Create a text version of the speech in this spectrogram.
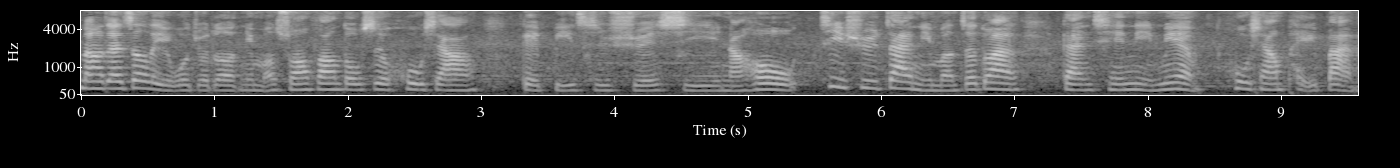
那在这里，我觉得你们双方都是互相给彼此学习，然后继续在你们这段感情里面互相陪伴、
